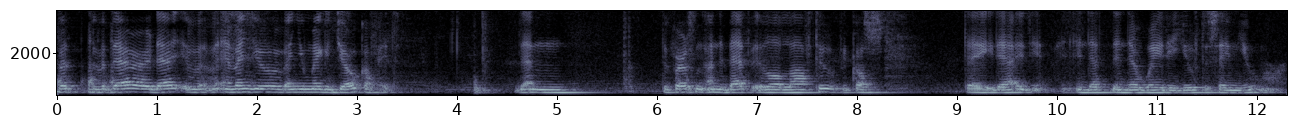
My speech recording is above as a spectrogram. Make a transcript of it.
but but there, there, and when you when you make a joke of it, then the person on the bed will laugh too because they, they in that in their way they use the same humor.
